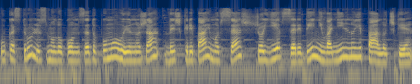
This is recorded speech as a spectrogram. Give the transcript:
У каструлю з молоком за допомогою ножа вишкріпаємо все, що є всередині ванільної палочки.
